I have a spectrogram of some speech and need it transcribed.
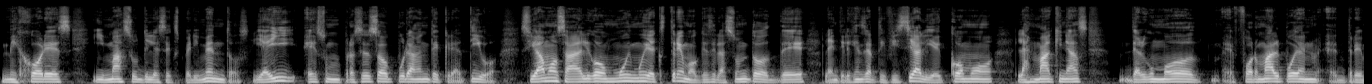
mejores y más útiles experimentos. Y ahí es un proceso puramente creativo. Si vamos a algo muy muy extremo, que es el asunto de la inteligencia artificial y de cómo las máquinas de algún modo eh, formal pueden, entre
